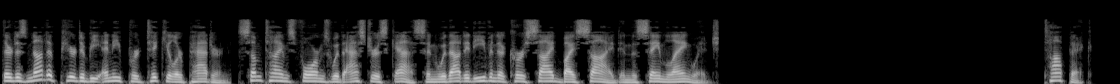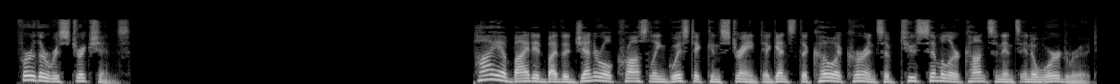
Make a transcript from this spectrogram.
There does not appear to be any particular pattern, sometimes forms with asterisk *s and without it even occur side by side in the same language. Further restrictions PIE abided by the general cross-linguistic constraint against the co-occurrence of two similar consonants in a word root.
